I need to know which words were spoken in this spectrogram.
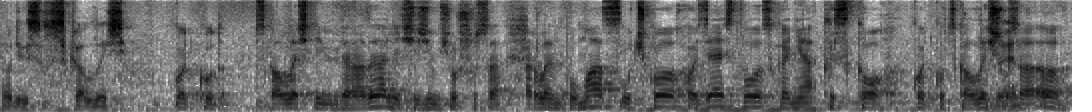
их скаллась. Коть куд скаллешни верады, али шижим шуршуса. Арлен пумаз, учко, хозяйство, с коня кыско. Коть куд скаллешуса, о,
